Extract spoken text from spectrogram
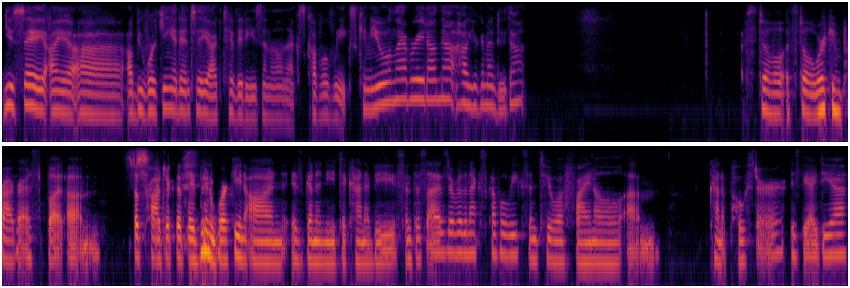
you say I, uh, I'll be working it into the activities in the next couple of weeks. Can you elaborate on that, how you're going to do that? Still, it's still a work in progress, but um, the project that they've been working on is going to need to kind of be synthesized over the next couple of weeks into a final um, kind of poster is the idea.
